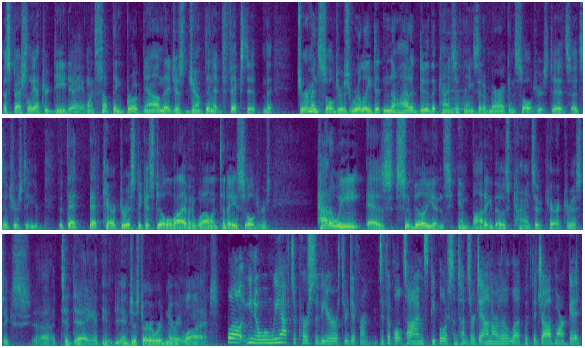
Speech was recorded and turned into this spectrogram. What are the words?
especially after D Day. When something broke down, they just jumped in and fixed it. And the German soldiers really didn't know how to do the kinds of things that American soldiers did. So it's interesting that that, that characteristic is still alive and well in today's soldiers. How do we, as civilians, embody those kinds of characteristics uh, today in, in, just our ordinary lives? Well, you know, when we have to persevere through different difficult times, people are sometimes are down on their luck with the job market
